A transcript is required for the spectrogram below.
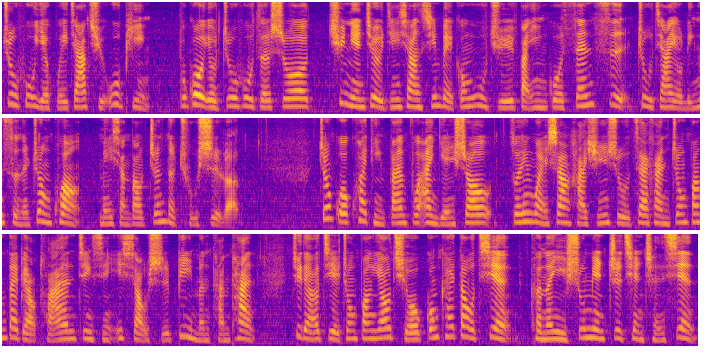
住户也回家取物品。不过，有住户则说，去年就已经向新北公务局反映过三次住家有零损的状况，没想到真的出事了。中国快艇翻覆案延烧，昨天晚上海巡署在和中方代表团进行一小时闭门谈判。据了解，中方要求公开道歉，可能以书面致歉呈现。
